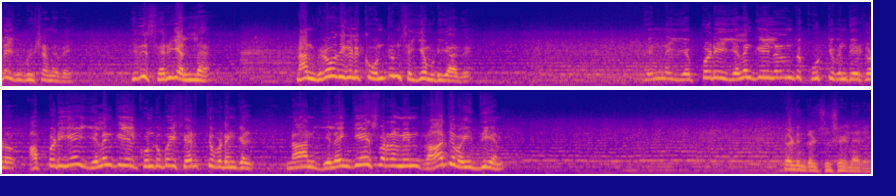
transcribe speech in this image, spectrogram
இல்லை விபீஷணரே இது சரியல்ல. நான் விரோதிகளுக்கு ஒன்றும் செய்ய முடியாது. என்னை எப்படி இலங்கையிலிருந்து கூட்டி வந்தீர்களோ அப்படியே இலங்கையில் கொண்டு போய் சேர்த்து விடுங்கள். நான் இலங்கேஸ்வரனின் ராஜ வைத்தியன் கேளுங்கள் சுஷேனரே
